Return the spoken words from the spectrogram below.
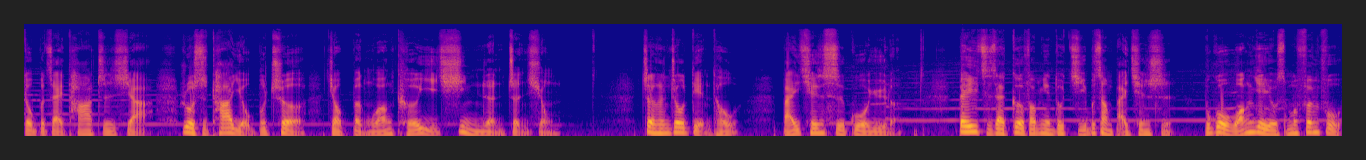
都不在他之下，若是他有不测，叫本王可以信任郑兄。”郑恒洲点头。白千世过誉了，卑职在各方面都及不上白千世。不过王爷有什么吩咐？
